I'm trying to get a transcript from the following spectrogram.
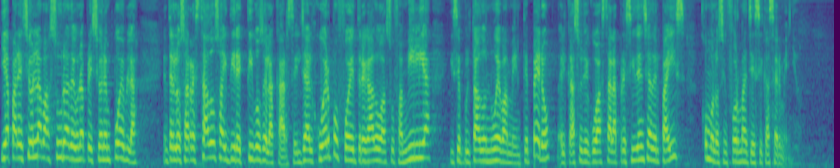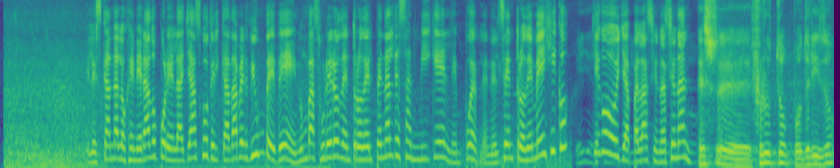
y apareció en la basura de una prisión en Puebla. Entre los arrestados hay directivos de la cárcel. Ya el cuerpo fue entregado a su familia y sepultado nuevamente, pero el caso llegó hasta la presidencia del país, como nos informa Jessica Cermeño. El escándalo generado por el hallazgo del cadáver de un bebé en un basurero dentro del penal de San Miguel en Puebla, en el centro de México, llegó hoy a Palacio Nacional. Es eh, fruto podrido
